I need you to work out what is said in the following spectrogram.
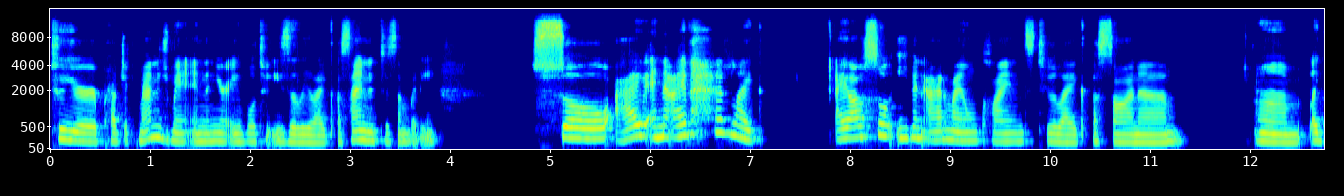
to your project management and then you're able to easily like assign it to somebody so I've and I've had like I also even add my own clients to like Asana. Um, like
